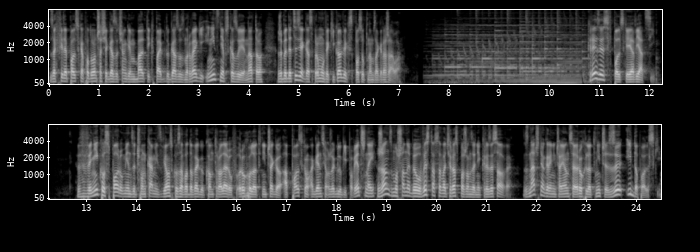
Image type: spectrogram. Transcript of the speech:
za chwilę Polska podłącza się gazociągiem Baltic Pipe do gazu z Norwegii i nic nie wskazuje na to, żeby decyzja Gazpromu w jakikolwiek sposób nam zagrażała. Kryzys w polskiej awiacji. W wyniku sporu między członkami Związku Zawodowego Kontrolerów Ruchu Lotniczego a Polską Agencją Żeglugi Powietrznej, rząd zmuszony był wystosować rozporządzenie kryzysowe, znacznie ograniczające ruch lotniczy z i do Polski.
